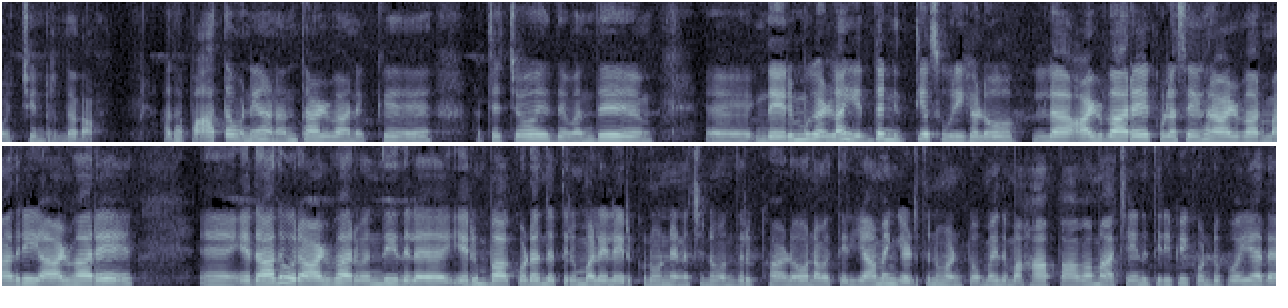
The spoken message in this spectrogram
முச்சின்னு இருந்ததாம் அதை பார்த்த உடனே அனந்தாழ்வானுக்கு அச்சச்சோ இது வந்து இந்த எறும்புகள்லாம் எந்த நித்திய சூரிகளோ? இல்லை ஆழ்வாரே குலசேகர ஆழ்வார் மாதிரி ஆழ்வாரே ஏதாவது ஒரு ஆழ்வார் வந்து இதில் எறும்பாக கூட இந்த திருமலையில் இருக்கணும்னு நினச்சின்னு வந்திருக்காளோ நம்ம தெரியாமல் இங்கே எடுத்துன்னு வந்துட்டோமோ இது மகா பாவமாச்சேன்னு திருப்பி கொண்டு போய் அதை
